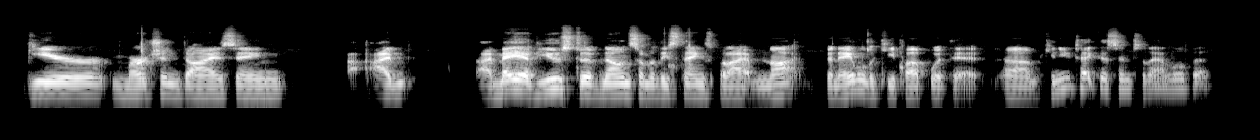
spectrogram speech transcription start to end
gear, merchandising. I I may have used to have known some of these things, but I have not been able to keep up with it. Um, can you take us into that a little bit?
